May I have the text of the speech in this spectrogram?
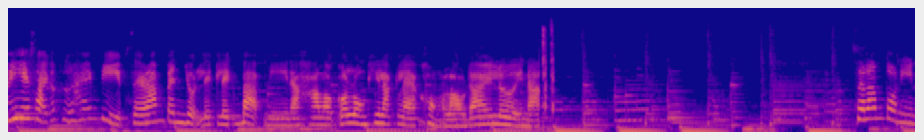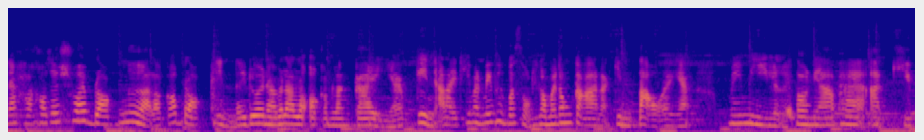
วิธีใช้ก็คือให้บีบเซรั่มเป็นหยดเล็กๆ แบบนี้นะคะแล้วก็ลงที่รักแร้ของเราได้เลยนะเซรั่มตัวนี้นะคะเขาจะช่วยบล็อกเหงื่อแล้วก็บล็อกกลิ่นได้ด้วยนะ เวลาเราออกกำลังกายอย่างเงี้ยกลิ่นอะไรที่มันไม่พึงประสงค์ที่เราไม่ต้องการอะกลิ่นเต่าอะไรเงี้ยไม่มีเลย ตอนนี้แพรอัดคลิป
